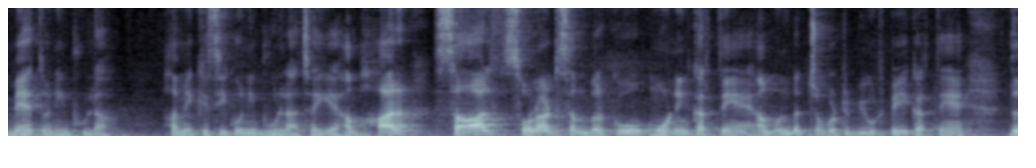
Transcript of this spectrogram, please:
मैं तो नहीं भूला। हमें किसी को नहीं भूलना चाहिए। हम हर साल 16 दिसंबर को मॉर्निंग करते हैं। हम उन बच्चों को ट्रिब्यूट पे करते हैं। The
